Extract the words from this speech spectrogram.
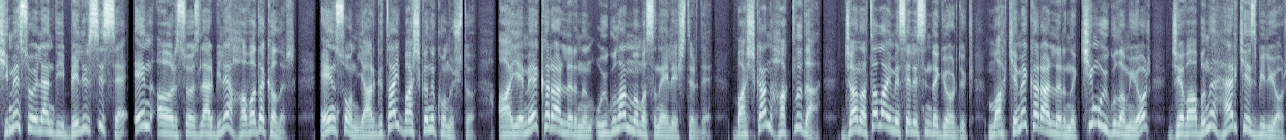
Kime söylendiği belirsizse en ağır sözler bile havada kalır. En son Yargıtay Başkanı konuştu. AYM kararlarının uygulanmamasını eleştirdi. Başkan haklı da. Can Atalay meselesinde gördük. Mahkeme kararlarını kim uygulamıyor? Cevabını herkes biliyor.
